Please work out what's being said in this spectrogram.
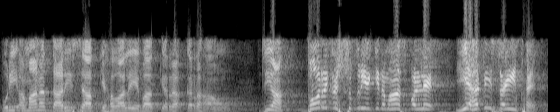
پوری امانت داری سے آپ کے حوالے یہ بات کر رہا ہوں۔ جی ہاں دورے کا شکریہ کی نماز پڑھ لے یہ حدیث ضعیف ہے۔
